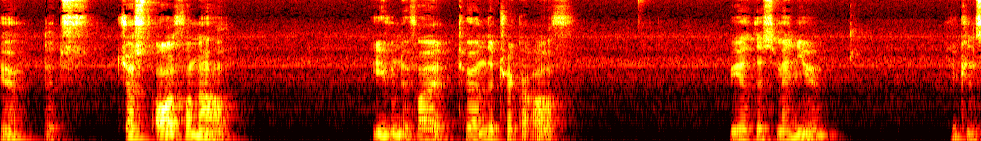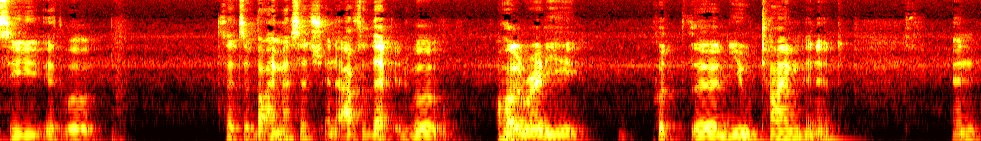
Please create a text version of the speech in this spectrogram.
yeah that's just all for now. Even if I turn the tracker off via this menu you can see it will set the bye message. And after that it will already put the new time in it. And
